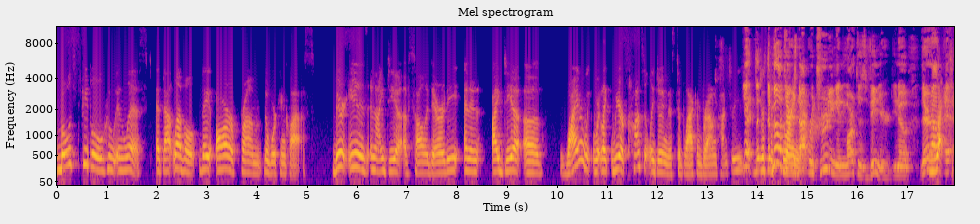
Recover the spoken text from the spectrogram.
most people who enlist at that level, they are from the working class. There is an idea of solidarity and an idea of why are we like we are constantly doing this to black and brown countries yeah the, the military is not them. recruiting in martha's vineyard you know they're not right, uh,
